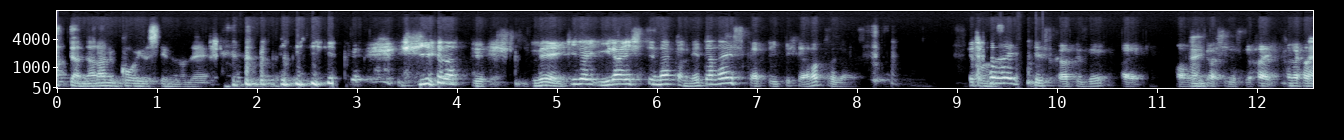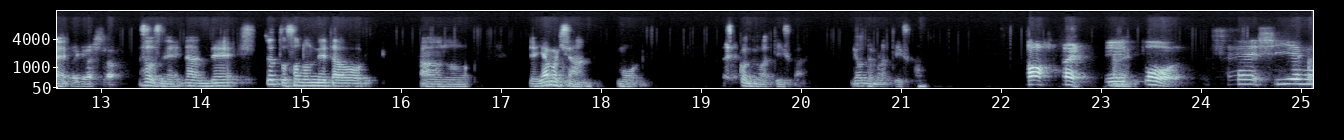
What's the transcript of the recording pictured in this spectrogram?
あってはならぬ行為をしているので、いや、だって、ね、いきなり依頼して、なんかネタないですかって言ってきてあなたじゃないですか。ネタないですかってね、はい。あはい難しいですけど、はい。考えさせていただきました。そうですね。なんで、ちょっとそのネタを、あの、じゃあ山木さんも突っ込んでもらっていいですか？読んでもらっていいですか？あ、はい。えっ、と、せ CM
